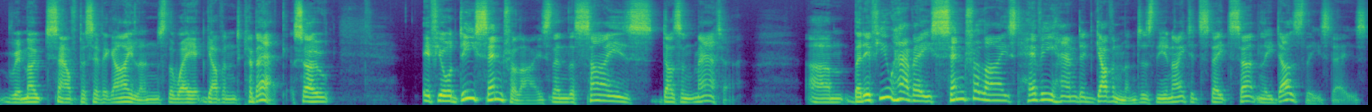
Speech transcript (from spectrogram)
remote South Pacific islands the way it governed Quebec. So if you're decentralized, then the size doesn't matter. Um, but if you have a centralized, heavy handed government, as the United States certainly does these days,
